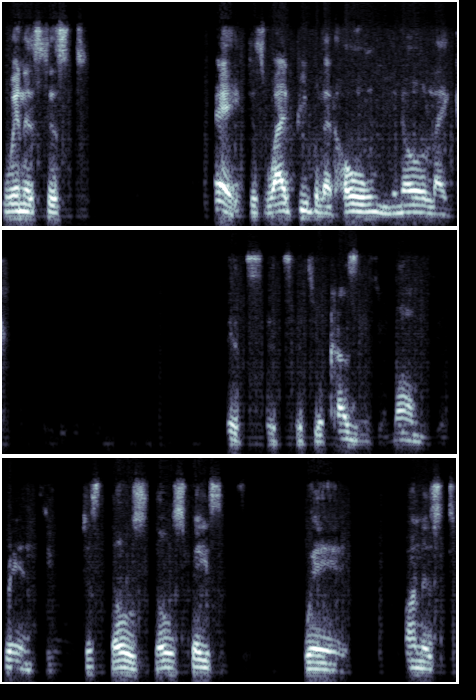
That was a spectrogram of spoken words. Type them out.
when it's just hey, just white people at home, you know, like it's it's it's your cousins, your moms, your friends, you know, just those those spaces where honest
